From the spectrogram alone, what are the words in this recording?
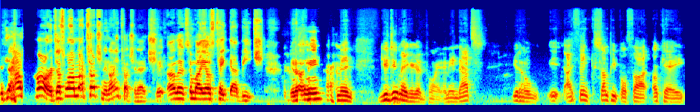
It's a house of cards. That's why I'm not touching it. I ain't touching that shit. I'll let somebody else take that beach. You know what I mean? I mean, you do make a good point. I mean, that's you know, I think some people thought, okay,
